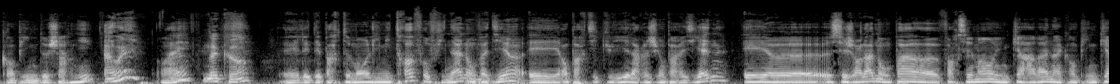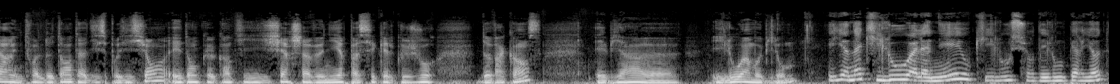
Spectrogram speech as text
camping de Charny. Ah ouais? Ouais. D'accord. Et les départements limitrophes, au final, on va dire, et en particulier la région parisienne. Et euh, ces gens-là n'ont pas euh, forcément une caravane, un camping-car, une toile de tente à disposition. Et donc, euh, quand ils cherchent à venir passer quelques jours de vacances, eh bien, euh, ils louent un mobilhome. Et il y en a qui louent à l'année ou qui louent sur des longues périodes?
